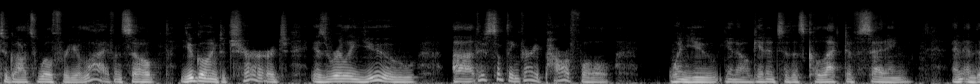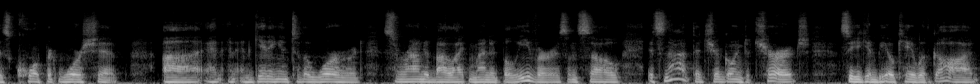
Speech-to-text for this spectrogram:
to God's will for your life. And so, you going to church is really you. Uh, there's something very powerful when you you know get into this collective setting and, and this corporate worship uh, and, and, and getting into the Word, surrounded by like minded believers. And so it's not that you're going to church so you can be okay with God.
